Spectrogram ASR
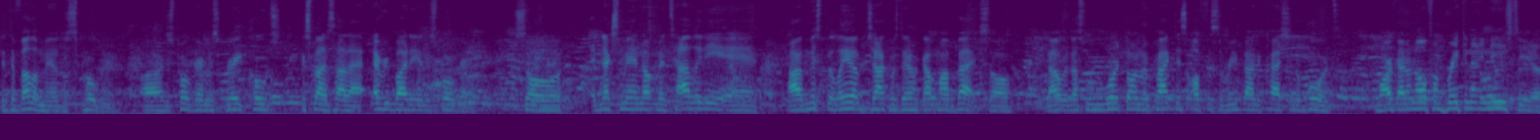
the development of this program. Uh, this program is great. Coach expects out of everybody in this program. So, a next man up mentality, and I missed the layup. Jack was there, got my back. So, that, was- that's what we worked on in practice offensive rebound and crashing the boards. Mark, I don't know if I'm breaking any news to you.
